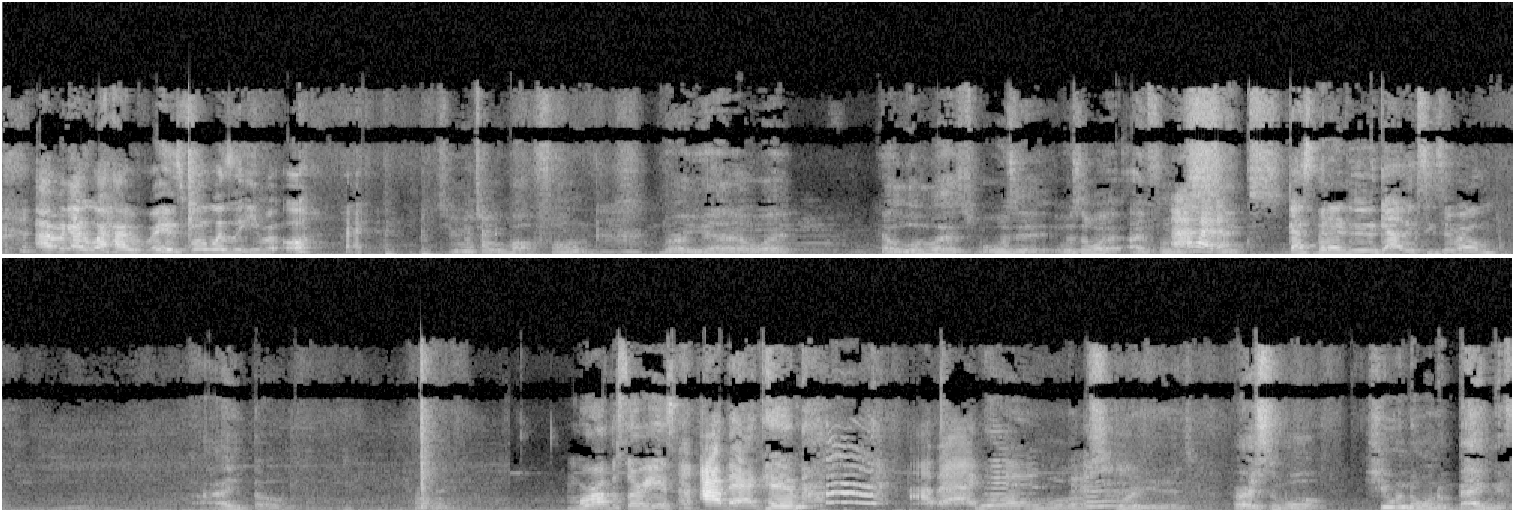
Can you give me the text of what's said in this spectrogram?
I forgot what happened, but his phone wasn't even on. You wanna talk about phone, bro? You had a what? A little ass. What was it? It was a what? iPhone had six. That's better than the Galaxy Zero. I though. Alright. Moral of the story is I bagged him. I bagged No, the him. moral of the story is, first of all, she wouldn't want to bag me if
